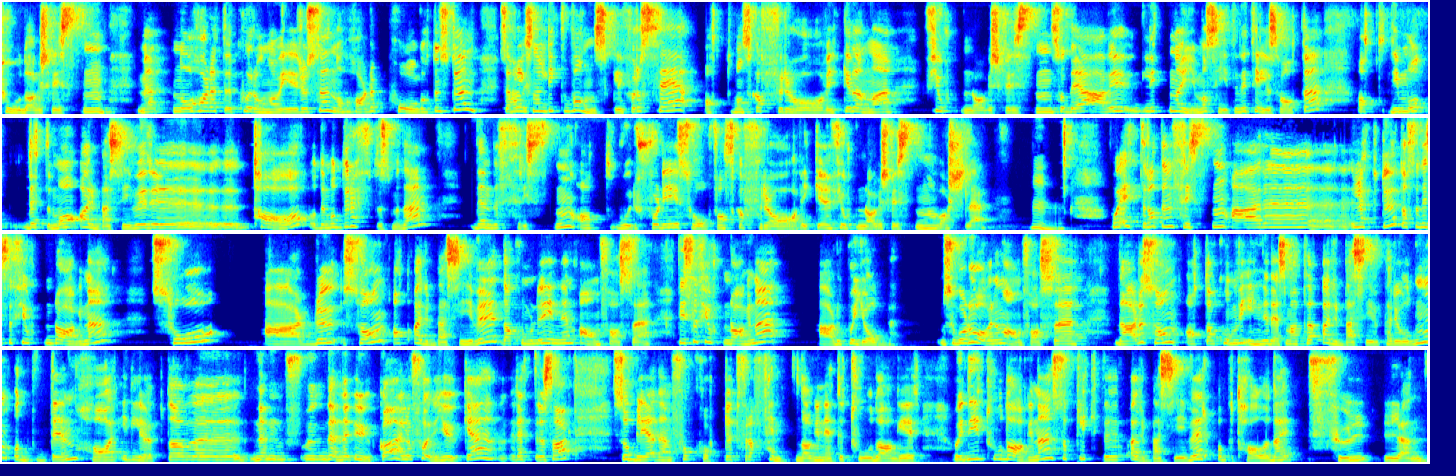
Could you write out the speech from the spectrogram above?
todagersfristen. Men nå har dette koronaviruset nå har det pågått en stund, så jeg har liksom litt vanskelig for å se at man skal fravike denne 14-dagersfristen. Så det er vi litt nøye med å si til de tillitsvalgte. At de må, dette må arbeidsgiver eh, ta opp, og det må drøftes med dem. Denne fristen, at hvorfor de i så fall skal fravike 14-dagersfristen og varsle. Mm. Og etter at den fristen er eh, løpt ut, altså disse 14 dagene, så er du sånn at arbeidsgiver Da kommer du inn i en annen fase. Disse 14 dagene er du på jobb. Så går du over en annen fase. Da er det sånn at da kommer vi inn i det som heter arbeidsgiverperioden. Og den har i løpet av eh, denne uka, eller forrige uke, rettere sagt, så ble den forkortet fra 15 dager ned til to dager. Og i de to dagene så plikter arbeidsgiver å betale deg full lønn.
